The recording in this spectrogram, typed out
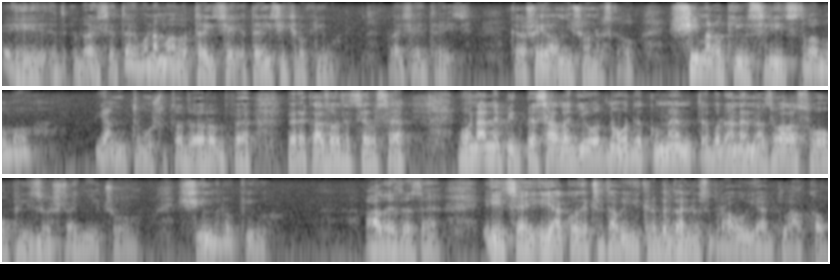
і 20, та вона мала 30, 30 років, 20-30. Каже, що я вам нічого не сказав. Сім років слідства було. Я не тому, що то переказувати це все. Вона не підписала ні одного документа, вона не назвала свого прізвища нічого. Сім років. Але за це. І це, і я коли читав її кримінальну справу, я плакав.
